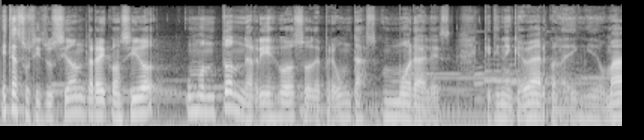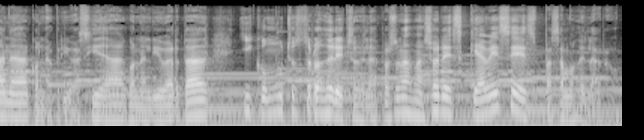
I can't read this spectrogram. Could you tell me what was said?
Esta sustitución trae consigo un montón de riesgos o de preguntas morales que tienen que ver con la dignidad humana, con la privacidad, con la libertad y con muchos otros derechos de las personas mayores que a veces pasamos de largo.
